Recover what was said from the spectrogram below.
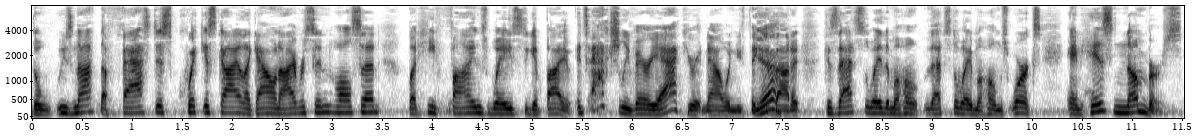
The, he's not the fastest, quickest guy like Allen Iverson, Hall said, but he finds ways to get by you. It's actually very accurate now when you think Yeah. about it, because that's the way the Mahomes, that's the way Mahomes works. And his numbers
